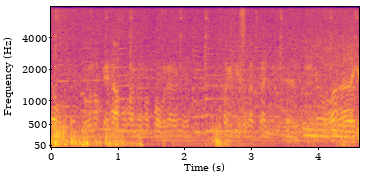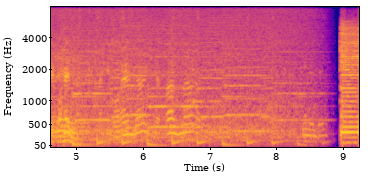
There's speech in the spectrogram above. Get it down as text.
No nos quejamos cuando nos cobran un paquetito de castaña. Sí, no, no, hay que cogerla. Hay que cogerla, hay que asarla.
